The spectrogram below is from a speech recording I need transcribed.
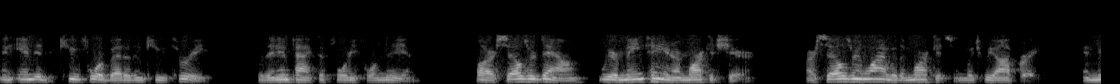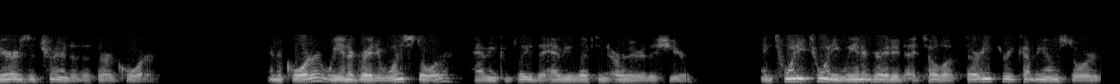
and ended Q4 better than Q3, with an impact of 44 million. While our sales are down, we are maintaining our market share. Our sales are in line with the markets in which we operate and mirrors the trend of the third quarter. In the quarter, we integrated one store, having completed the heavy lifting earlier this year. In 2020, we integrated a total of 33 company-owned stores,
